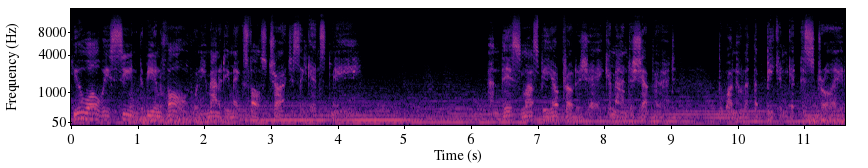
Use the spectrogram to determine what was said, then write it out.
you always seem to be involved when humanity makes false charges against me. And this must be your protege, Commander Shepard. The one who let the beacon get destroyed.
